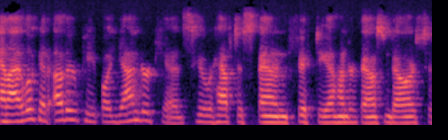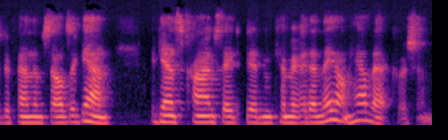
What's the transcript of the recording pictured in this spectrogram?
And I look at other people, younger kids, who have to spend fifty, a hundred thousand dollars to defend themselves again against crimes they didn't commit, and they don't have that cushion.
